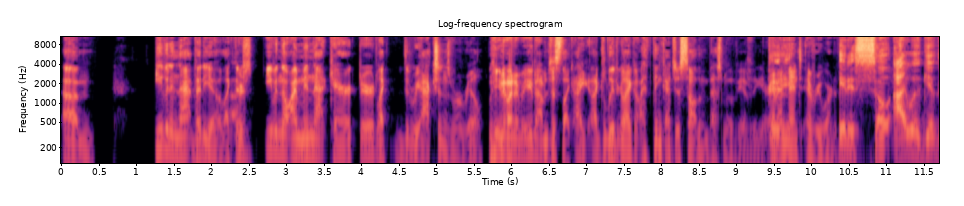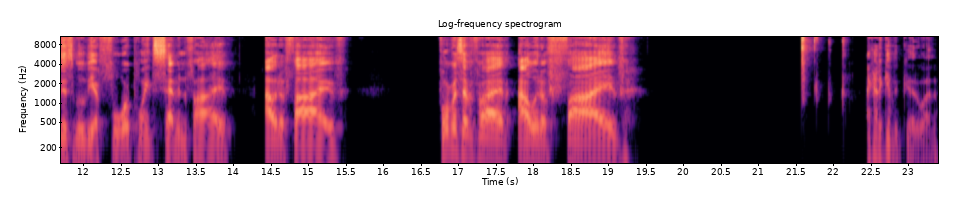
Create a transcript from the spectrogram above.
um, even in that video, like uh-huh. there's even though I'm in that character, like the reactions were real. You know what I mean? I'm just like I, I literally like I think I just saw the best movie of the year, and I Dude, meant every word of it. it is so. I will give this movie a four point seven five out of five. Four point seven five out of five. I got to give a good one.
